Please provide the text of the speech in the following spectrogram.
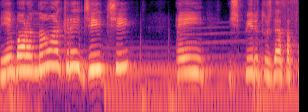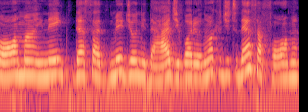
e embora não acredite em espíritos dessa forma e nem dessa mediunidade, embora eu não acredite dessa forma,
